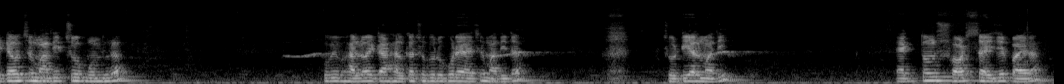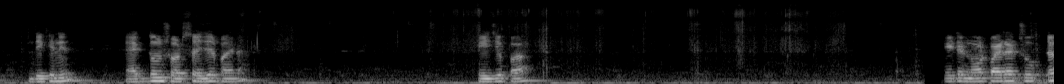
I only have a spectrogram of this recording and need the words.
এটা হচ্ছে মাদির চোখ বন্ধুরা। খুবই ভালো, এটা হালকা চোখের উপরে আছে মাদিটা চটিয়াল মাদি একদম শর্ট সাইজের পায়রা, দেখে নিন, একদম শর্ট সাইজের পায়রা। এই যে পা। এটা নর পায়রার চোখটা,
